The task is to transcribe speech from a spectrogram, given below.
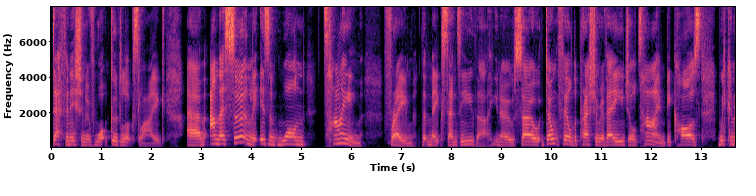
definition of what good looks like. Um, and there certainly isn't one time frame that makes sense either, you know. So don't feel the pressure of age or time because we can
